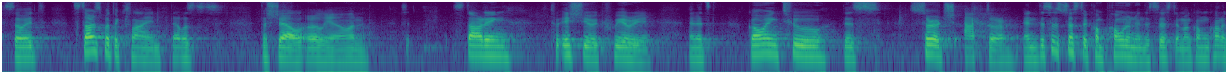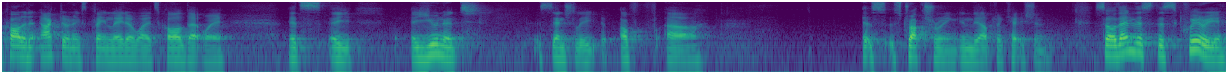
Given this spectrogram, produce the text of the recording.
So it starts with the client. That was the shell earlier on, starting to issue a query. And it's going to this search actor. And this is just a component in the system. I'm going to call it an actor and explain later why it's called that way. It's a, a unit, essentially, of uh, structuring in the application. So then this, this query,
